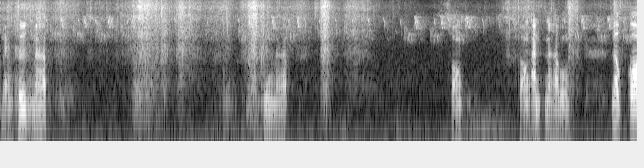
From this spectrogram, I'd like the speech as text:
แบ่งครึ่งนะครับครึ่งนะครับสอง สองอันนะครับผม แล้วก็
